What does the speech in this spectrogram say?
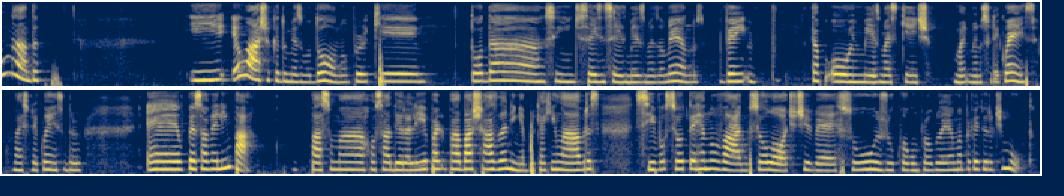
com nada. E eu acho que é do mesmo dono, porque toda, assim, de seis em seis meses mais ou menos, vem, tá, ou em mês mais quente, mais, menos frequência, com mais frequência, do, é, o pessoal vem limpar. Passa uma roçadeira ali para baixar as daninhas, porque aqui em Lavras, se o seu terreno vago, seu lote tiver sujo, com algum problema, a prefeitura te multa.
